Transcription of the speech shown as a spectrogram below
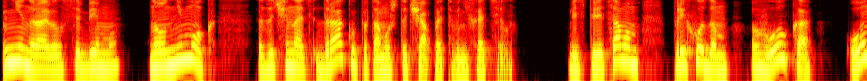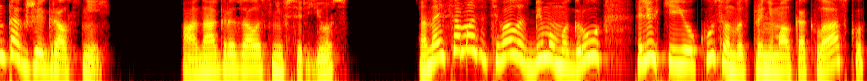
не нравился Биму, но он не мог зачинать драку, потому что Чапа этого не хотела. Ведь перед самым приходом волка он также играл с ней. А она огрызалась не всерьез. Она и сама затевала с Бимом игру, легкий ее укус он воспринимал как ласку.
